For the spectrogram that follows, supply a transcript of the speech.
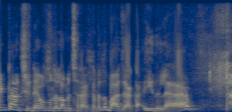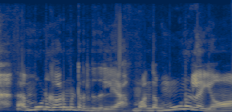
ஏக்நாத் ஷிண்டேவை முதலமைச்சராகிறது பாஜக. இதில் மூணு கவர்மெண்ட் இருந்தது இல்லையா? அந்த மூணுலையும்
